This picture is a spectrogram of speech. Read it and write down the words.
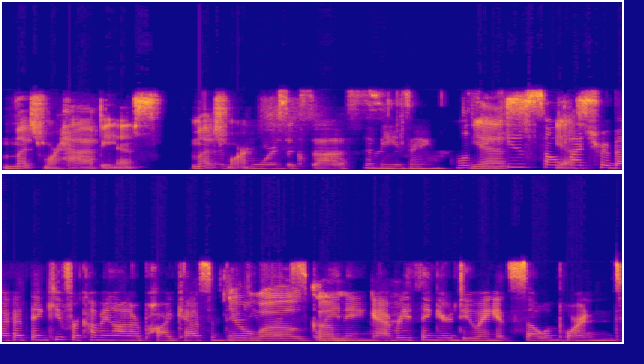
much more happiness much more. more success. Amazing. Well yes, thank you so yes. much rebecca. Thank you for coming on our podcast and thank you're you welcome. for explaining everything you're doing. It's so important.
